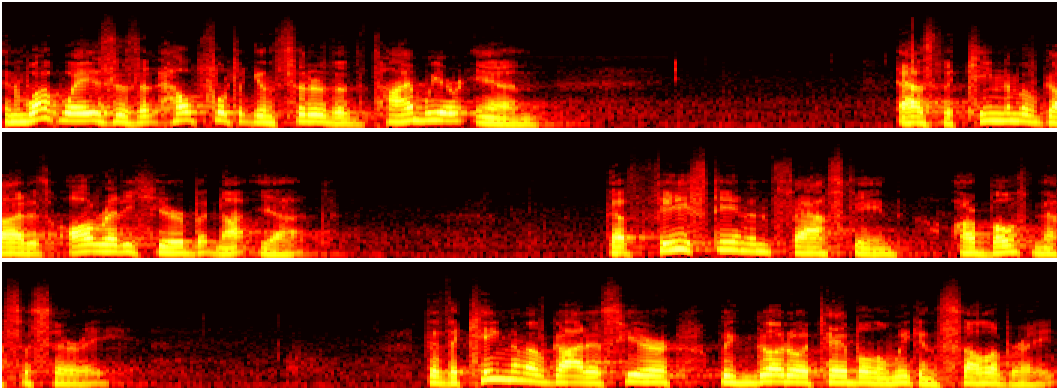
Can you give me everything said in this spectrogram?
In what ways is it helpful to consider that the time we are in as the kingdom of God is already here but not yet. That feasting and fasting are both necessary. That the kingdom of God is here, we can go to a table and we can celebrate.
